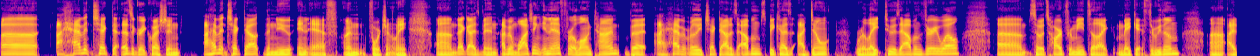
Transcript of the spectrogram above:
Uh, I haven't checked out. That's a great question. I haven't checked out the new NF, unfortunately. Um, that guy's been, I've been watching NF for a long time, but I haven't really checked out his albums because I don't relate to his albums very well. Um, so it's hard for me to like make it through them. Uh, I,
